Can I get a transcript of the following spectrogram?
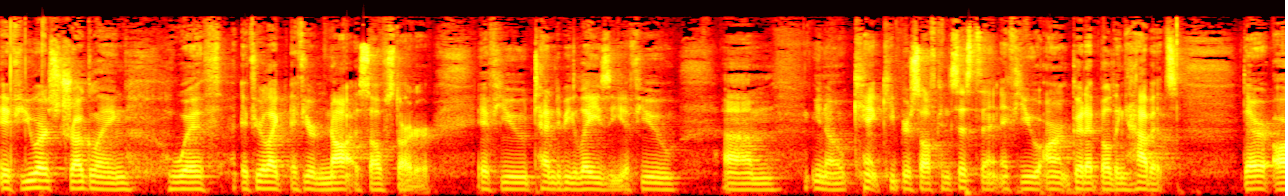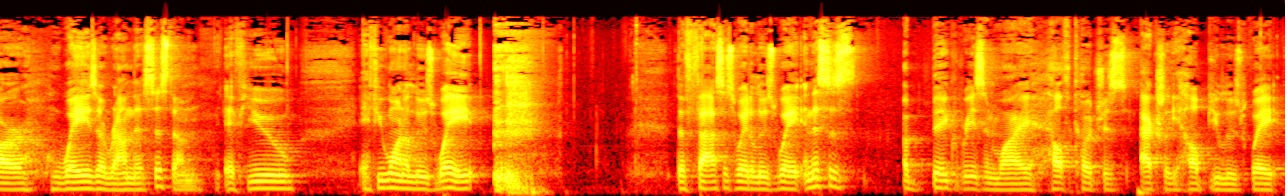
if you are struggling with, if you're like, if you're not a self starter, if you tend to be lazy, if you, um, you know, can't keep yourself consistent, if you aren't good at building habits, there are ways around this system. If you if you want to lose weight, the fastest way to lose weight, and this is a big reason why health coaches actually help you lose weight,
